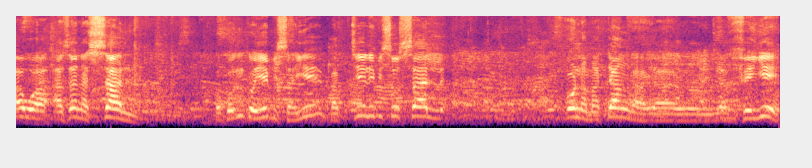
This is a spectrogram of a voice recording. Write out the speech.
awa aza na salle okoki koyebisa ye batieli biso salle mpo na matanga ya, ya veille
